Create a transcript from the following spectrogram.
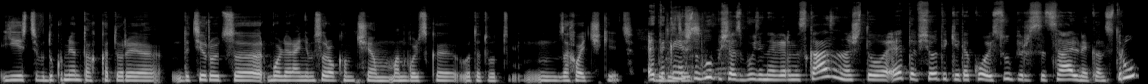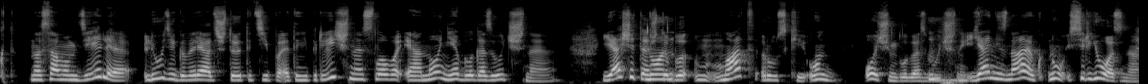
есть в документах, которые датируются более ранним сроком, чем монгольская вот это вот захватчики эти. Это, конечно, здесь. глупо сейчас будет, наверное, сказано, что это все-таки такой супер социальный конструкт. На самом деле люди говорят, что это типа это неприличное слово, и оно не благозвучное. Я считаю, Но что он- мат русский, он очень благозвучный. Я не знаю, ну, серьезно.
